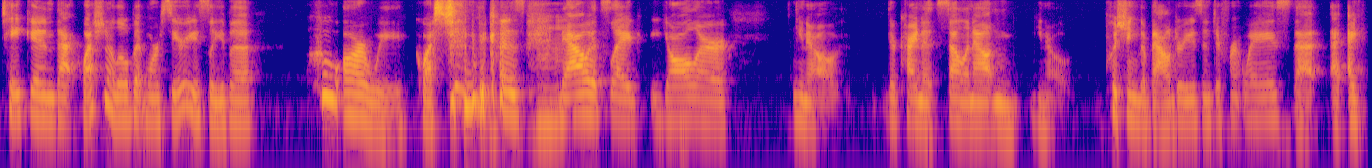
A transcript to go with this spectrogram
taken that question a little bit more seriously. The who are we question because Mhm. now it's like y'all are, you know, they're kind of selling out and you know pushing the boundaries in different ways that I, I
